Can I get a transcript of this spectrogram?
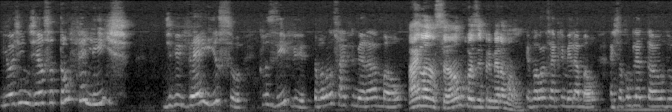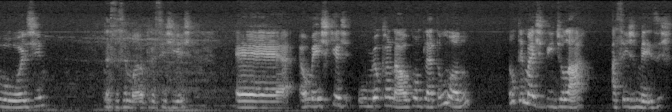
E hoje em dia eu sou tão feliz de viver isso. Inclusive, eu vou lançar em primeira mão. Ai, lança, amo coisa em primeira mão. Eu vou lançar em primeira mão. A gente está completando hoje, nessa semana, por esses dias. É, é o mês que o meu canal completa um ano. Não tem mais vídeo lá há seis meses,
